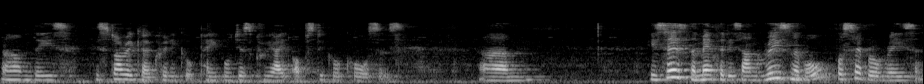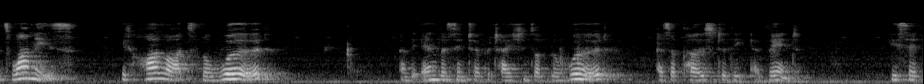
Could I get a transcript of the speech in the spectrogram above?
um, these historico critical people just create obstacle courses. Um, he says the method is unreasonable for several reasons. One is it highlights the word and the endless interpretations of the word as opposed to the event. He said,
